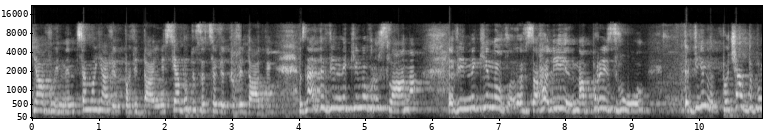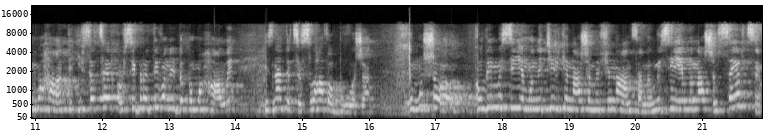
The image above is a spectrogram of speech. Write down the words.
Я винен, це моя відповідальність. Я буду за це відповідати. Знаєте, він не кинув Руслана, він не кинув взагалі на призвол. Він почав допомагати, і вся церква, всі брати вони допомагали. І знаєте, це слава Божа. Тому що коли ми сіємо не тільки нашими фінансами, ми сіємо нашим серцем,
